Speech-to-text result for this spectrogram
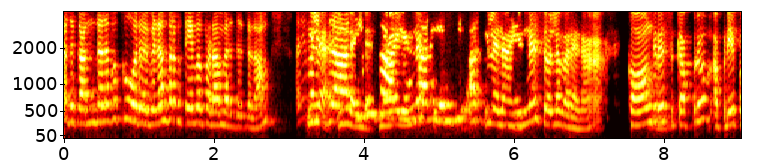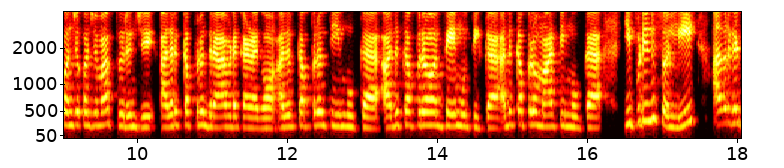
அதுக்கு அந்த அளவுக்கு ஒரு விளம்பரம் தேவைப்படாம இருந்திருக்கலாம். இல்ல நான் என்ன சொல்ல வரேன்னா காங்கிரஸுக்கு அப்புறம் அப்படியே கொஞ்சம் கொஞ்சமா பிரிஞ்சு அதற்கப்புறம் திராவிட கழகம் அதுக்கப்புறம் திமுக அதுக்கப்புறம் தேமுதிக அதுக்கப்புறம் மதிமுக இப்படின்னு சொல்லி அவர்கள்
